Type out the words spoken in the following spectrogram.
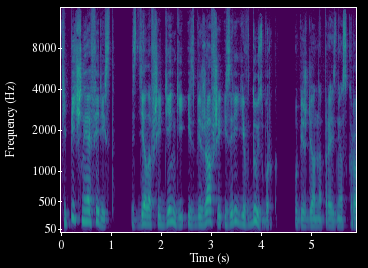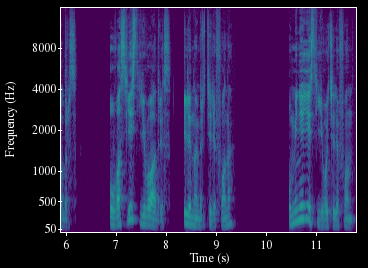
Типичный аферист, сделавший деньги и сбежавший из Риги в Дуйсбург, убежденно произнес Кродерс. У вас есть его адрес или номер телефона? У меня есть его телефон,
